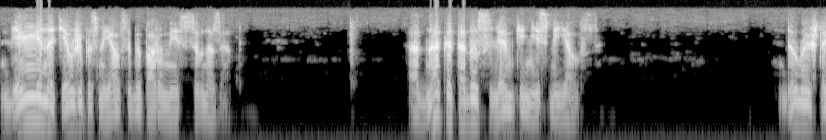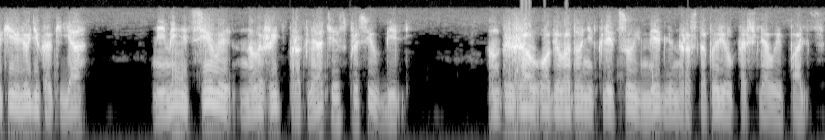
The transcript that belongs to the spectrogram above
Билли на тем же посмеялся бы пару месяцев назад. Однако Тадус Лемки не смеялся. «Думаешь, такие люди, как я, не имеют силы наложить проклятие?» — спросил Билли. Он прижал обе ладони к лицу и медленно растопырил костлявые пальцы.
